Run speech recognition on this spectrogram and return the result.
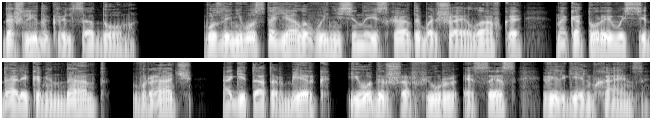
дошли до крыльца дома. Возле него стояла вынесенная из хаты большая лавка, на которой восседали комендант, врач, агитатор Берг и обершарфюрер СС Вильгельм Хайнзе.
